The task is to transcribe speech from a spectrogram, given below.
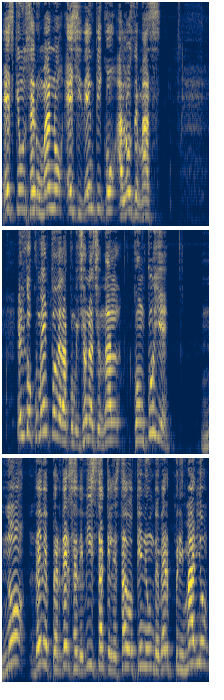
es que un ser humano es idéntico a los demás. El documento de la Comisión Nacional concluye, no debe perderse de vista que el Estado tiene un deber primario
